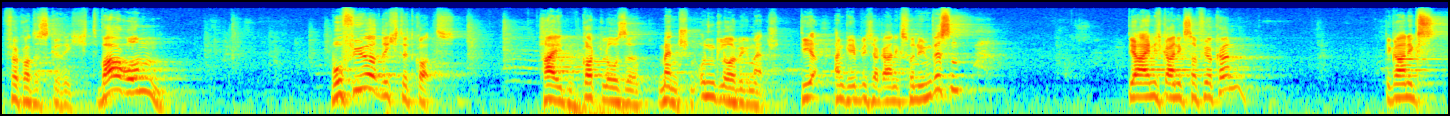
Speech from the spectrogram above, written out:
für Gottes Gericht? Warum? Wofür richtet Gott Heiden, gottlose Menschen, ungläubige Menschen, die angeblich ja gar nichts von ihm wissen, die eigentlich gar nichts dafür können, die gar nichts,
